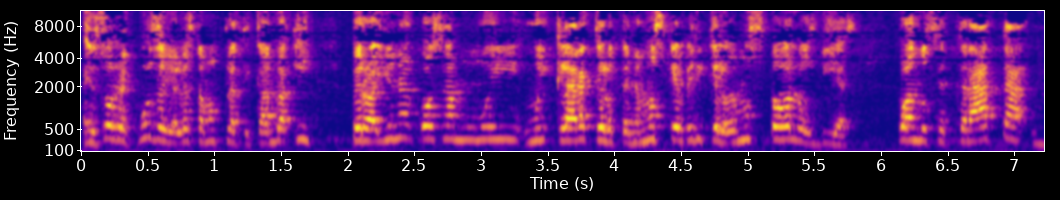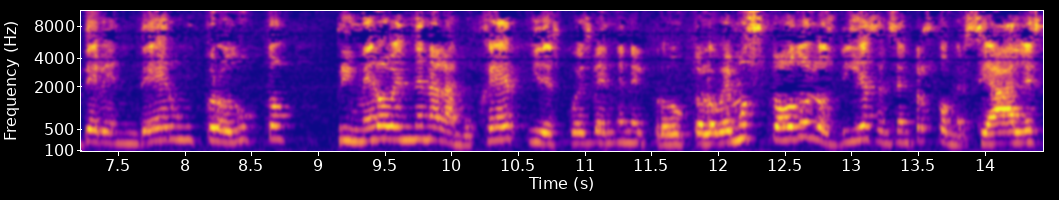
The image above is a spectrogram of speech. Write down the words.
esos recursos, ya lo estamos platicando aquí, pero hay una cosa muy, muy clara que lo tenemos que ver y que lo vemos todos los días cuando se trata de vender un producto, primero venden a la mujer y después venden el producto. Lo vemos todos los días en centros comerciales,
